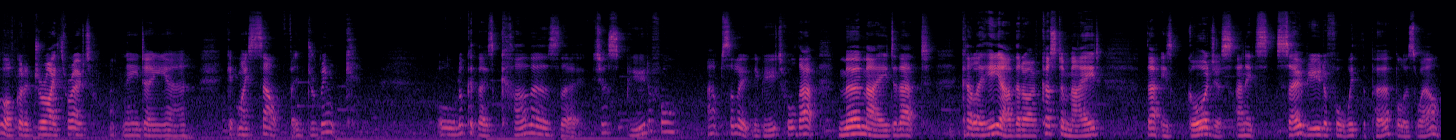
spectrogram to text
Oh, I've got a dry throat. I need a... Uh, get myself a drink. Oh, look at those colours. They're just beautiful. Absolutely beautiful. That mermaid, that colour here that I've custom made, that is gorgeous. And it's so beautiful with the purple as well.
